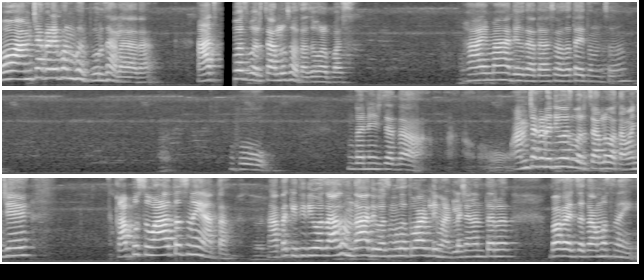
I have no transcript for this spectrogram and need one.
हो आमच्याकडे पण भरपूर झाला दादा. आज दिवसभर चालूच होता जवळपास. हाय महादेव दादा स्वागत आहे तुमचं. हो. गणेश दादा आमच्याकडे दिवसभर चालू होता. म्हणजे कापूस वाळतच नाही आता. आता किती दिवस? अजून दहा दिवस मुदत वाढली म्हटल्याच्या नंतर बघायचं कामच नाही.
